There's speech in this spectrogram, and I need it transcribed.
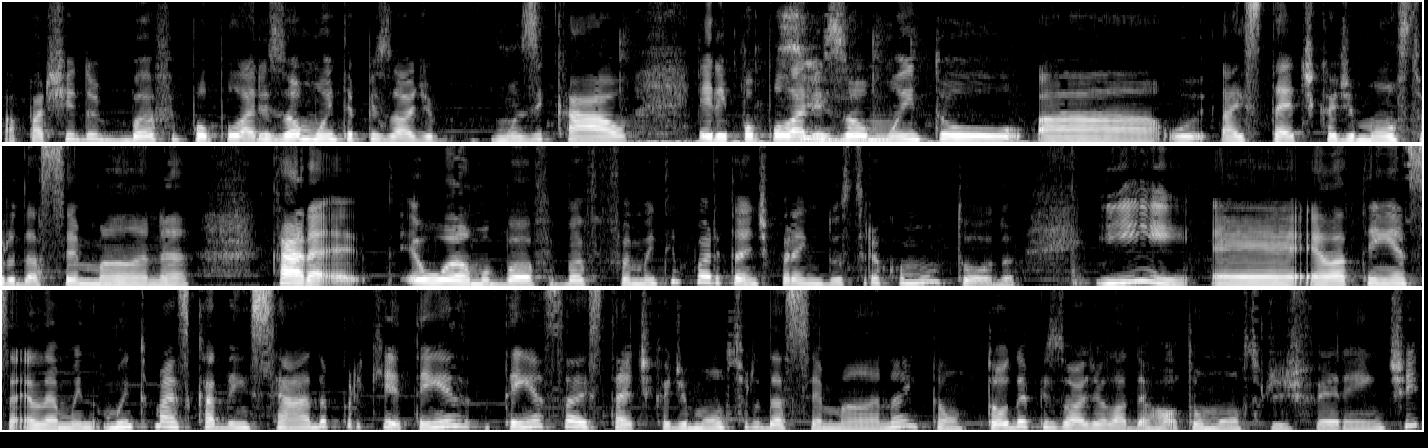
a partir do Buffy, popularizou muito episódio musical. Ele popularizou Sim. muito a, a estética de monstro da semana. Cara, é, eu amo Buffy. Buffy foi muito importante para a indústria como um todo. E é, ela tem essa, ela é mui- muito mais cadenciada porque tem, tem essa estética de monstro da semana. Então todo episódio ela derrota um monstro diferente,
